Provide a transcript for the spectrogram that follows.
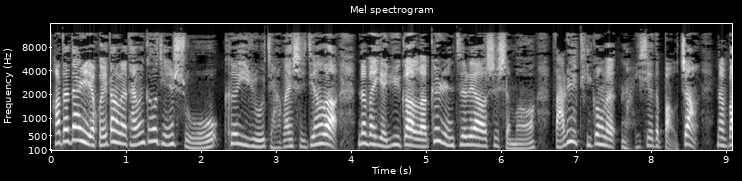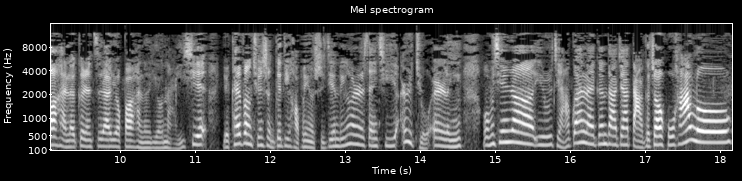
好的，当然也回到了台湾高检署柯怡如检察官时间了。那么也预告了个人资料是什么，法律提供了哪一些的保障？那包含了个人资料又包含了有哪一些？也开放全省各地好朋友时间零二二三七二九二零。我们先让怡如检察官来跟大家打个招呼，哈喽。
